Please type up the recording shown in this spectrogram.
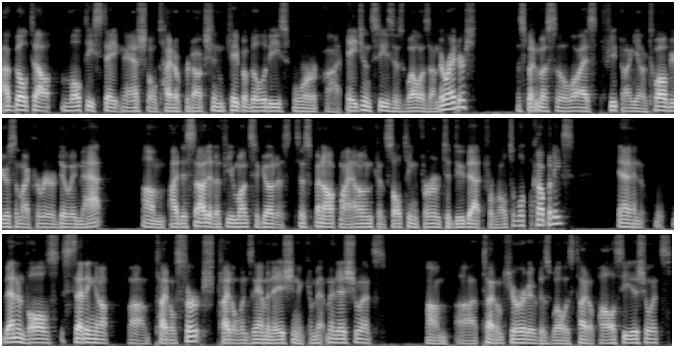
I've built out multi state national title production capabilities for uh, agencies as well as underwriters. I spent most of the last few, uh, you know, 12 years of my career doing that. Um, I decided a few months ago to, to spin off my own consulting firm to do that for multiple companies. And that involves setting up uh, title search, title examination and commitment issuance, um, uh, title curative, as well as title policy issuance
